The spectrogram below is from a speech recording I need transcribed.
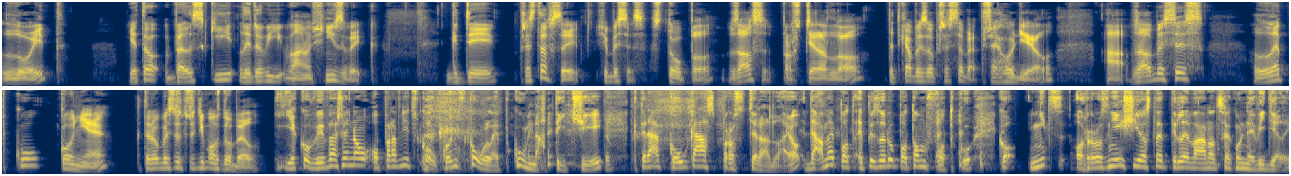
Luit. Je to velský lidový vánoční zvyk, kdy představ si, že by si stoupil, vzal si prostěradlo, teďka bys ho přes sebe přehodil a vzal by si lepku koně, kterou by si předtím ozdobil. Jako vyvařenou opravdickou koňskou lepku na tyči, která kouká z prostěradla. Jo? Dáme pod epizodu potom fotku. Jako nic hroznějšího jste tyhle Vánoce jako neviděli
